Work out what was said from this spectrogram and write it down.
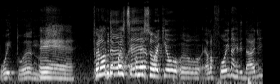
oito anos. É. Foi logo Não, depois que você é, começou. Porque eu- eu- ela foi, na realidade,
